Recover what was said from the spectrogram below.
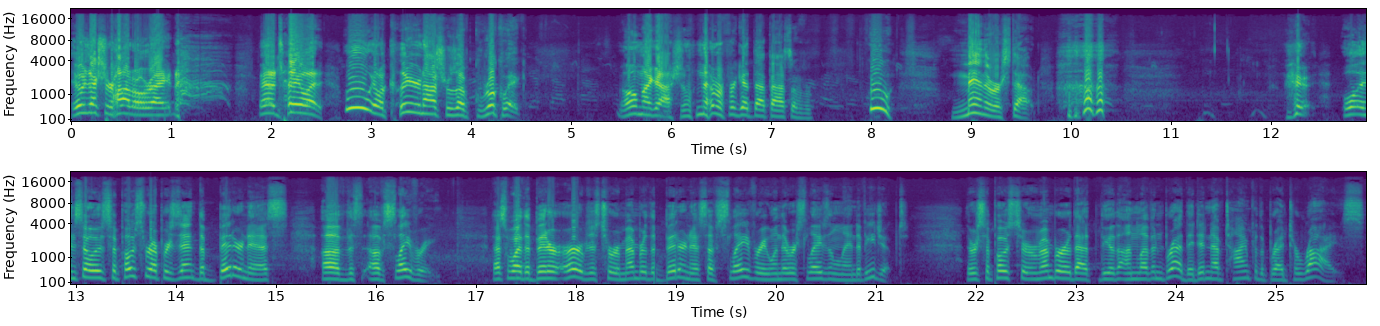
it was extra hot, all right. Man, I'll tell you what, woo, it'll clear your nostrils up real quick. Oh my gosh, I'll never forget that Passover. Woo! Man, they were stout. well, and so it's supposed to represent the bitterness of, the, of slavery. That's why the bitter herbs is to remember the bitterness of slavery when they were slaves in the land of Egypt. They were supposed to remember that the, the unleavened bread, they didn't have time for the bread to rise.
